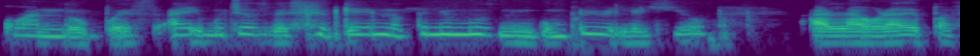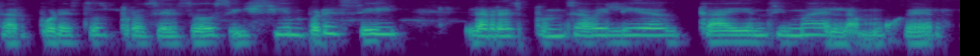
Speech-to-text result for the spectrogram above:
Cuando pues hay muchas veces que no tenemos ningún privilegio a la hora de pasar por estos procesos y siempre sí la responsabilidad cae encima de la mujer,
